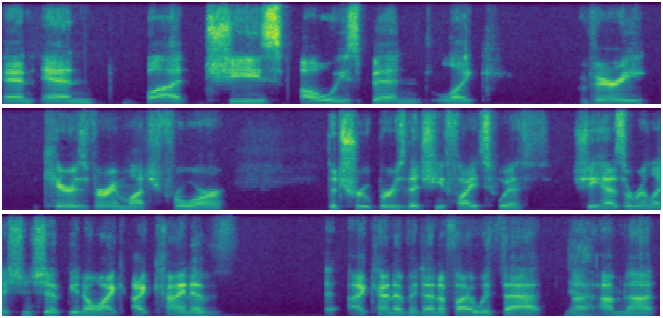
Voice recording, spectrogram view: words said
And and but she's always been like very cares very much for the troopers that she fights with. She has a relationship. You know, I I kind of I kind of identify with that. Yeah. I, I'm not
